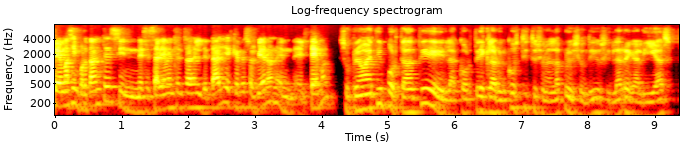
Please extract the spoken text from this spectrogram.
Temas importantes, sin necesariamente entrar en el detalle, ¿qué resolvieron en el tema? Supremamente importante, la Corte declaró inconstitucional la prohibición de deducir las regalías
